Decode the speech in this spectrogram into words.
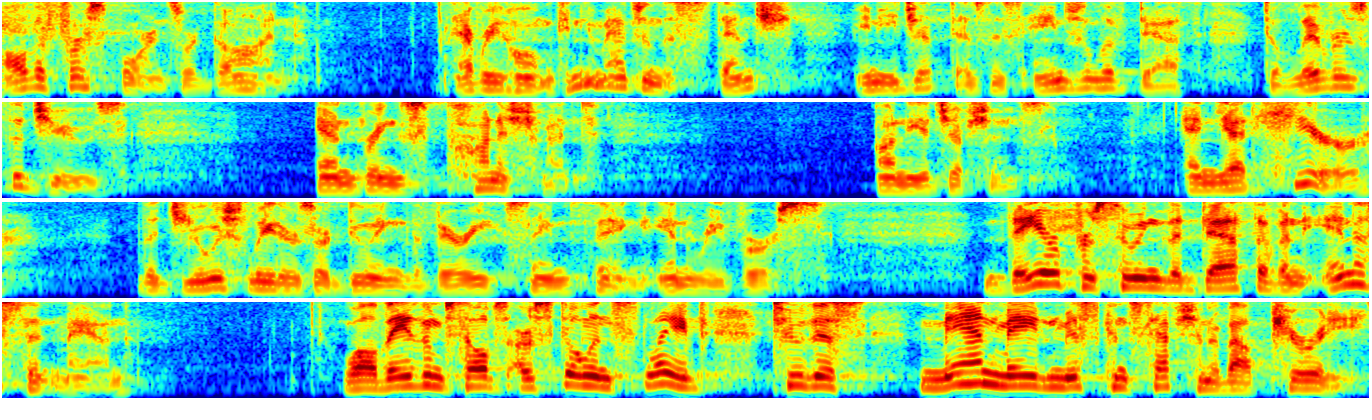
All the firstborns are gone. Every home. Can you imagine the stench in Egypt as this angel of death delivers the Jews and brings punishment on the Egyptians. And yet, here, the Jewish leaders are doing the very same thing in reverse. They are pursuing the death of an innocent man while they themselves are still enslaved to this man made misconception about purity.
